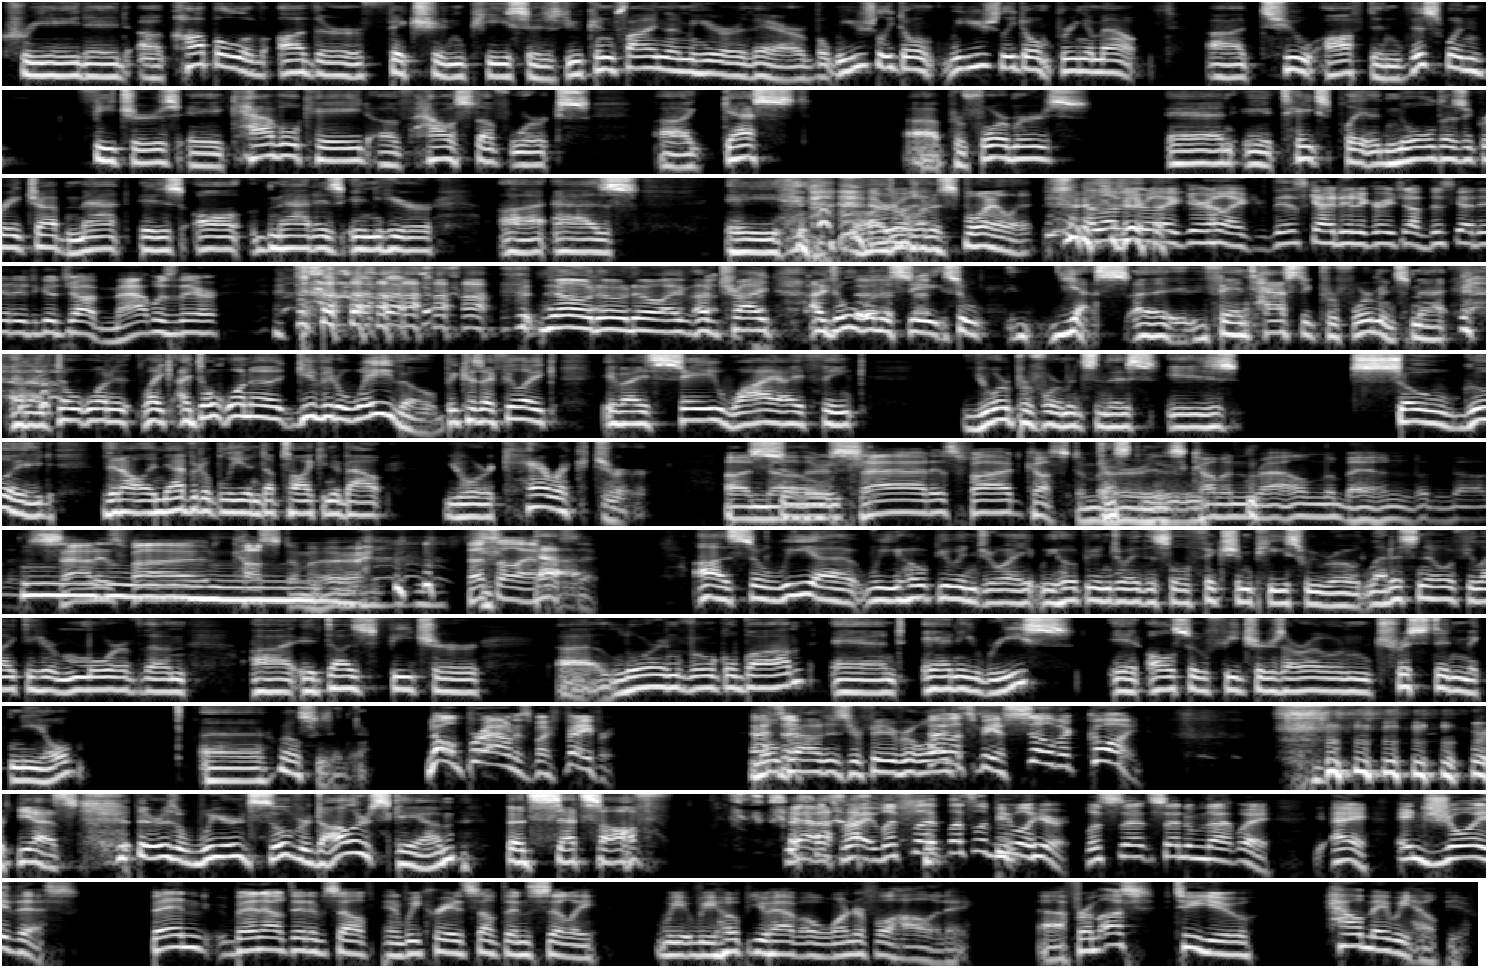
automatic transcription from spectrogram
created a couple of other fiction pieces. You can find them here or there, but we usually don't we usually don't bring them out uh, too often. This one features a cavalcade of how stuff works, uh, guest uh, performers, and it takes place. Noel does a great job. Matt is all Matt is in here uh, as a. well, I don't want to spoil it. I love you're like you're like this guy did a great job. This guy did a good job. Matt was there. no, no, no. I've, I've tried. I don't want to say. So, yes, uh, fantastic performance, Matt. And I don't want to like. I don't want to give it away though, because I feel like if I say why I think your performance in this is so good, that I'll inevitably end up talking about your character. Another So- satisfied customer, Customer. is coming round the bend. Another satisfied customer. That's all I have to say. Uh, so we uh, we hope you enjoy. We hope you enjoy this little fiction piece we wrote. Let us know if you like to hear more of them. Uh, it does feature uh, Lauren Vogelbaum and Annie Reese. It also features our own Tristan McNeil. Uh, who else is in there? Noel Brown is my favorite. Noel a- Brown is your favorite one? That must be a silver coin. yes, there is a weird silver dollar scam that sets off. Yeah, that's right. Let's let let's let people hear it. Let's set, send them that way. Hey, enjoy this. Ben Ben outdid himself, and we created something silly. We we hope you have a wonderful holiday. Uh, from us to you, how may we help you?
